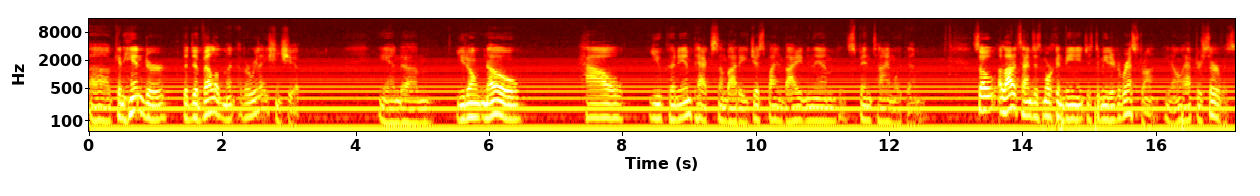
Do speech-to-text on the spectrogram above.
uh, can hinder the development of a relationship. And um, you don't know how you could impact somebody just by inviting them to spend time with them. So a lot of times it's more convenient just to meet at a restaurant, after service,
